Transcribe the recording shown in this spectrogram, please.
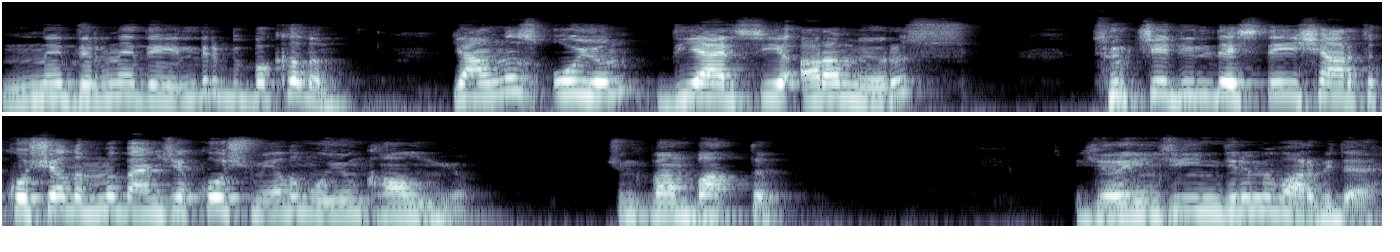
Nedir ne değildir bir bakalım. Yalnız oyun DLC'yi aramıyoruz. Türkçe dil desteği şartı koşalım mı? Bence koşmayalım oyun kalmıyor. Çünkü ben battım. Yayıncı indirimi var bir de.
